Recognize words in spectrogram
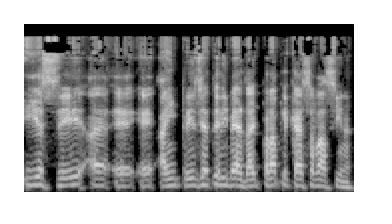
Ia ser a, é, a, é, a empresa ia ter liberdade para aplicar essa vacina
